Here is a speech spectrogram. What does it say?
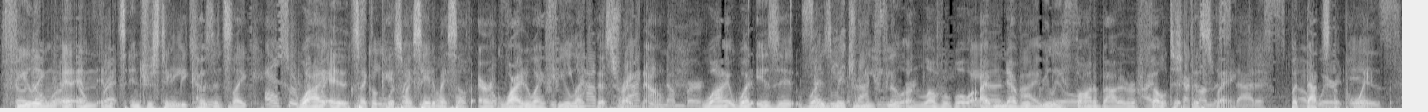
So feeling worry, and, and, it's interesting because it's like also, why it's like okay so I say to myself Eric why do I feel like this right now? number, why what is it what is making me feel unlovable? I've never I really will, thought about it or felt it this way. but that's the point.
